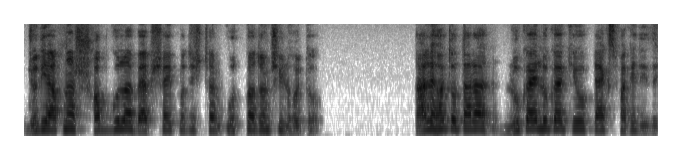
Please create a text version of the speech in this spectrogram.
যদি আপনার সবগুলা ব্যবসায়ী প্রতিষ্ঠান উৎপাদনশীল হইতো, তাহলে হয়তো তারা লুকায় লুকায় কেউ ট্যাক্স ফাঁকি দিতে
